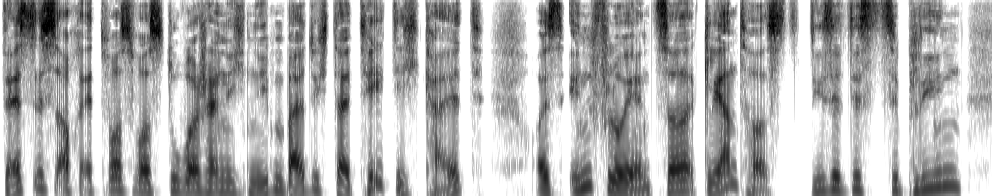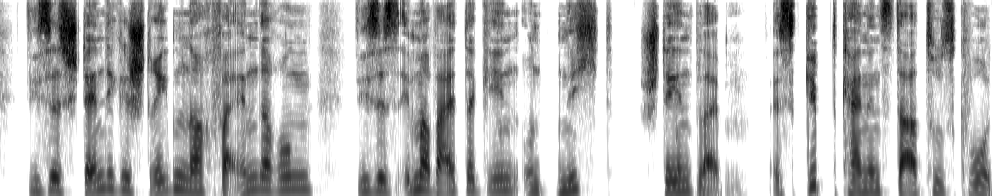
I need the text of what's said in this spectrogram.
das ist auch etwas, was du wahrscheinlich nebenbei durch deine Tätigkeit als Influencer gelernt hast. Diese Disziplin, dieses ständige Streben nach Veränderung, dieses immer weitergehen und nicht stehen bleiben. Es gibt keinen Status quo.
